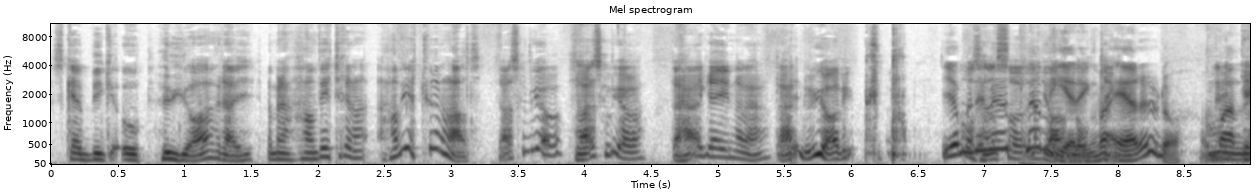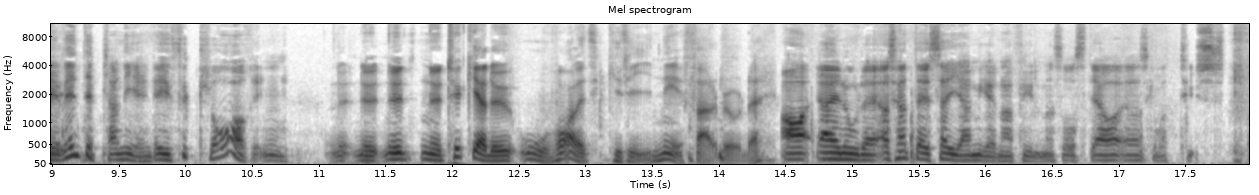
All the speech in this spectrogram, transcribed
ska- bygga upp, hur gör vi det? här? Jag menar, han vet ju redan, han vet ju redan allt. Det här ska vi göra, så här ska vi göra. Det här är grejerna där, det här, nu gör vi. Ja, men det är väl planering, vad är det då? Om Nej, man- Det är väl inte planering, det är ju förklaring. Nu, nu, nu, nu tycker jag du är ovanligt grinig farbror där. Ja, jag är nog det. Jag ska inte säga mer i den här filmen så jag, jag ska vara tyst.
